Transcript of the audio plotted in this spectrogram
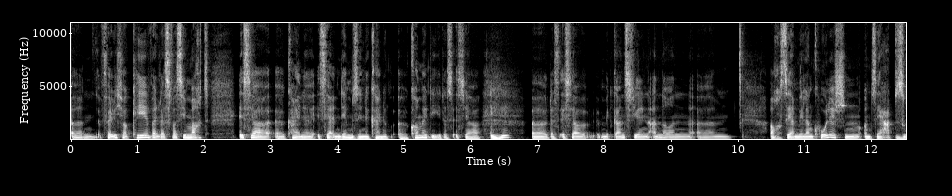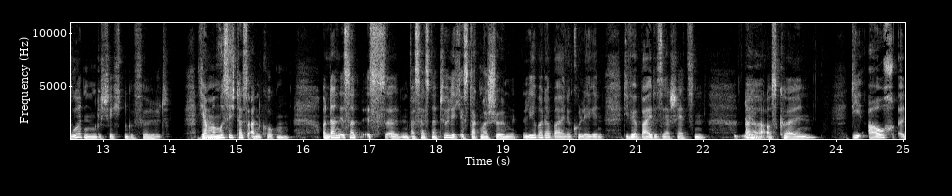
ähm, völlig okay, weil das, was sie macht, ist ja äh, keine, ist ja in dem Sinne keine äh, Comedy. Das ist ja, äh, das ist ja mit ganz vielen anderen ähm, auch sehr melancholischen und sehr absurden Geschichten gefüllt. Ja, man muss sich das angucken. Und dann ist, ist äh, was heißt natürlich, ist Dagmar Schönleber dabei, eine Kollegin, die wir beide sehr schätzen, äh, aus Köln, die auch äh,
